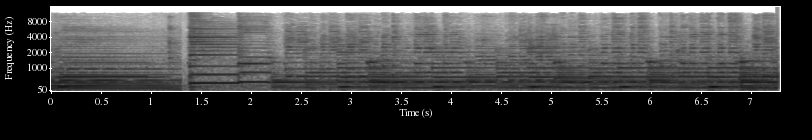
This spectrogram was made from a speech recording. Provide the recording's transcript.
Thank you.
